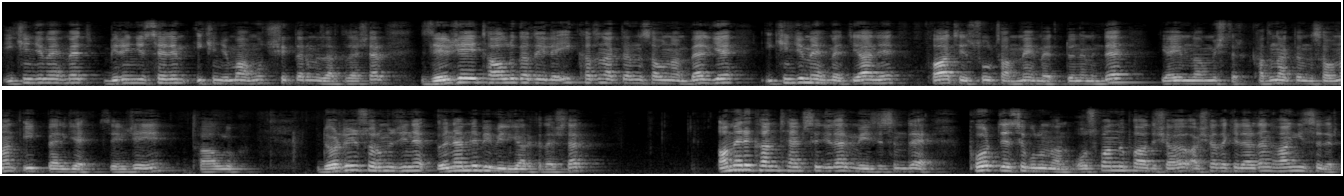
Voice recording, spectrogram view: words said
2. Mehmet, 1. Selim, 2. Mahmut şıklarımız arkadaşlar. Zevce-i Taalluk adıyla ilk kadın haklarını savunan belge 2. Mehmet yani Fatih Sultan Mehmet döneminde yayımlanmıştır. Kadın haklarını savunan ilk belge Zevce-i Taalluk. Dördüncü sorumuz yine önemli bir bilgi arkadaşlar. Amerikan Temsilciler Meclisi'nde portresi bulunan Osmanlı padişahı aşağıdakilerden hangisidir?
